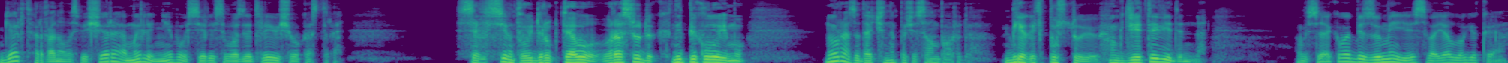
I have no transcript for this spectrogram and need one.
Герт рванул из пещеры, а мы лениво уселись возле тлеющего костра. «Совсем твой друг того, рассудок, напекло ему». Ну, разодаченно почесал бороду. «Бегать впустую, где это видно?» «У всякого безумия есть своя логика.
